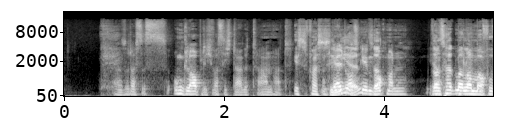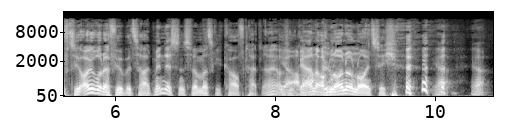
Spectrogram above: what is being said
Also das ist unglaublich, was sich da getan hat. Ist Und faszinierend. Geld ausgeben braucht man. ja, Sonst hat man noch mal auch- 50 Euro dafür bezahlt, mindestens, wenn man es gekauft hat. Ne? Also Ja, gerne auch hallo. 99. Ja, ja.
